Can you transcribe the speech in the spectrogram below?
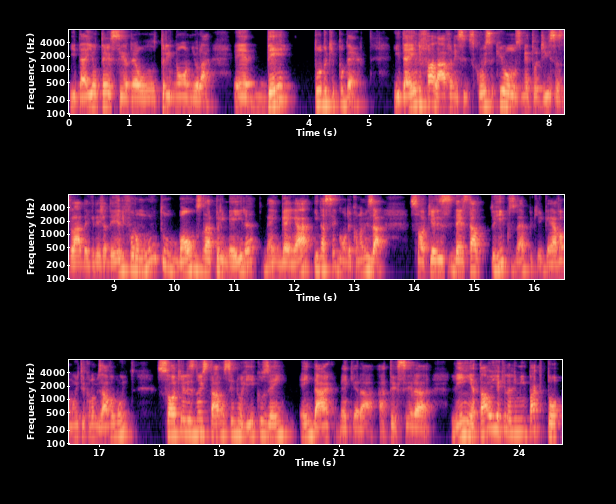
e daí o terceiro, né, o trinômio lá, é dê tudo que puder. E daí ele falava nesse discurso que os metodistas lá da igreja dele foram muito bons na primeira, né, em ganhar, e na segunda, economizar. Só que eles, eles estavam ricos, né, porque ganhava muito, economizava muito, só que eles não estavam sendo ricos em, em dar, né, que era a terceira linha tal, e aquilo ali me impactou.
